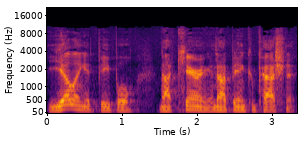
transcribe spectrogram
yelling at people, not caring and not being compassionate.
